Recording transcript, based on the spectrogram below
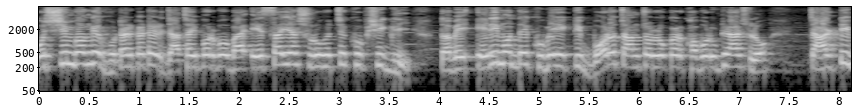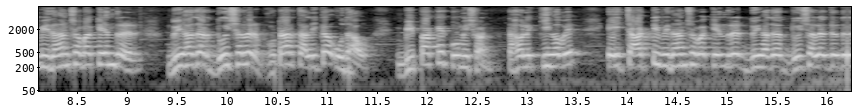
পশ্চিমবঙ্গে ভোটার কার্ডের যাচাই পর্ব বা এসআইআর শুরু হচ্ছে খুব শীঘ্রই। তবে এরই মধ্যে খুবই একটি বড় চাঞ্চল্যকর খবর উঠে আসলো। চারটি বিধানসভা কেন্দ্রের দুই হাজার দুই সালের ভোটার তালিকা উধাও। বিপাকে কমিশন, তাহলে কি হবে? এই চারটি বিধানসভা কেন্দ্রের দুই হাজার দুই সালের যদি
